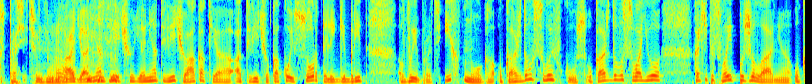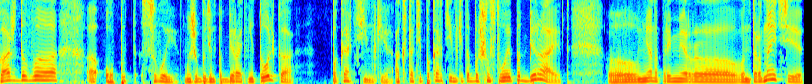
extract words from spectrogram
Спросить. А я не отвечу, я не отвечу. А как я отвечу, какой сорт или гибрид выбрать? Их много. У каждого свой вкус, у каждого свое, какие-то свои пожелания, у каждого э, опыт свой. Мы же будем подбирать не только по картинке. А, кстати, по картинке-то большинство и подбирает. Э, у меня, например, э, в интернете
